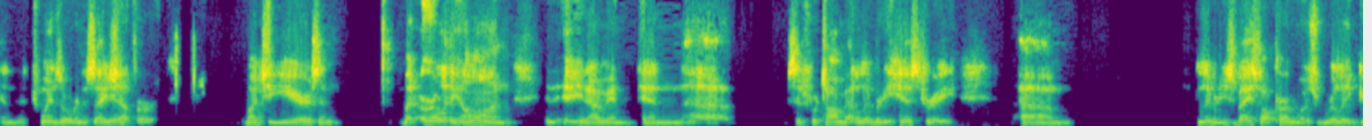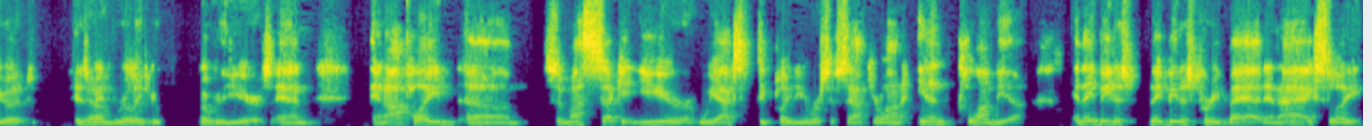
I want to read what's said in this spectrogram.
in the Twins organization yep. for a bunch of years, and but early on, you know, in in uh, since we're talking about Liberty history, um, Liberty's baseball program was really good. It's yeah. been really good over the years, and and I played. Um, so my second year, we actually played the University of South Carolina in Columbia, and they beat us. They beat us pretty bad. And I actually,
